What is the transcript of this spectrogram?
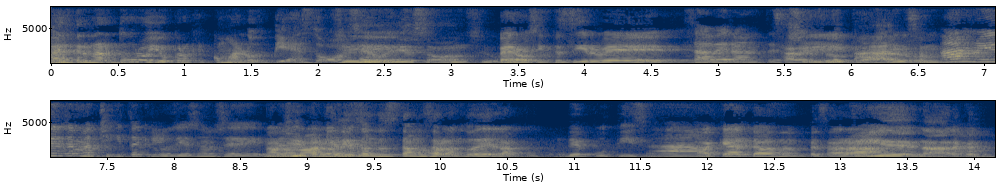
a entrenar duro, yo creo que como a los 10, 11, Sí, güey. 10, 11, güey. Pero sí te sirve. Saber antes. Saber Sí, flotar. claro. eso- Ah, no, yo desde más chiquita que los 10, 11. No, no, Sí, no, a los 10 años estamos hablando de la pu- de putiza. Ah, ¿A qué edad ok. te vas a empezar a.? Sí, de nadar acá Ah.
